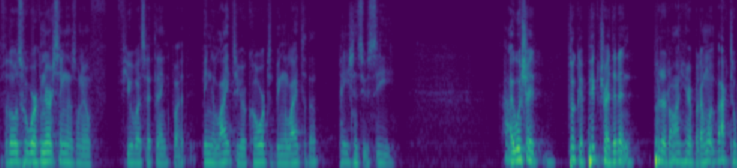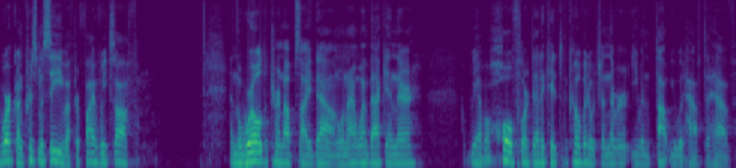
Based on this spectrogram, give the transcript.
For those who work nursing, there's only a few of us, I think, but being a light to your coworkers, being a light to the patients you see. I wish I took a picture. I didn't put it on here, but I went back to work on Christmas Eve after five weeks off. And the world turned upside down. When I went back in there, we have a whole floor dedicated to the COVID, which I never even thought we would have to have.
